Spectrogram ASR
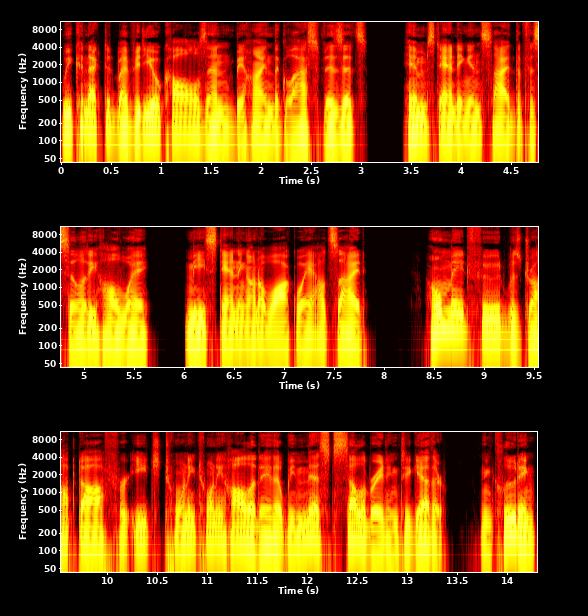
We connected by video calls and behind the glass visits, him standing inside the facility hallway, me standing on a walkway outside, Homemade food was dropped off for each 2020 holiday that we missed celebrating together, including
